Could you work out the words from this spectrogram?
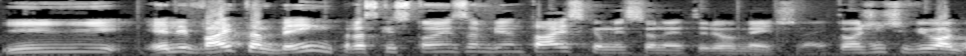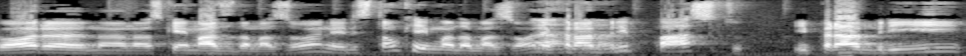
E ele vai também para as questões ambientais que eu mencionei anteriormente. Né? Então a gente viu agora na, nas queimadas da Amazônia, eles estão queimando a Amazônia para abrir pasto e para abrir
